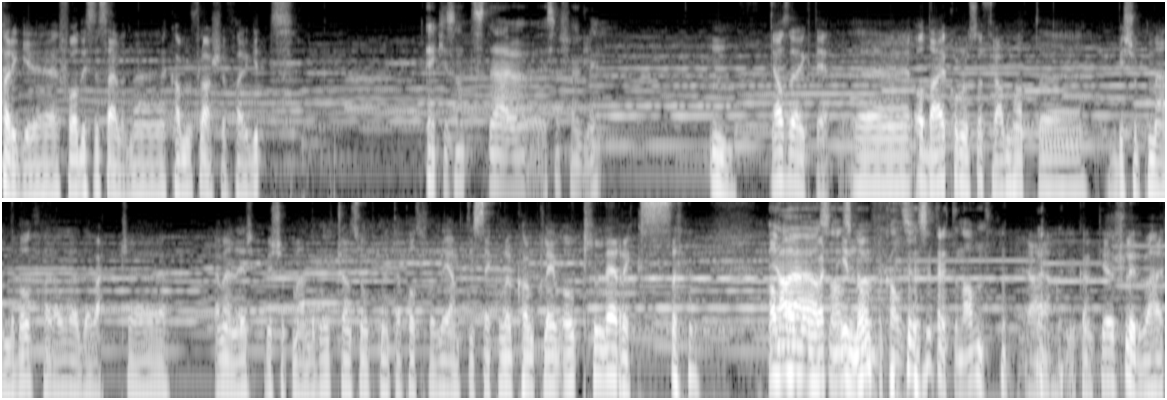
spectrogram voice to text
farge, få disse sauene kamuflasjefarget. Ikke sant. Det er jo selvfølgelig Mm. Ja, så det er riktig. Eh, og der kommer det også fram at eh, Bishop Mandible har allerede vært eh, Jeg mener Bishop Mandible, Transultimate Apostle of the Anti-Secular Conclave of Clerics. Han ja, ja, ja, vært han innom. skal kalles ved sitt rette navn. Ja, ja, du kan ikke slurve her.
